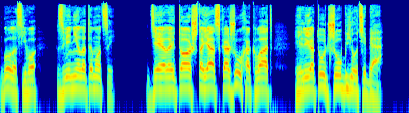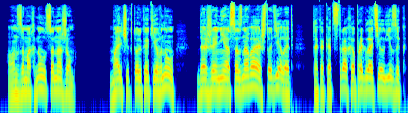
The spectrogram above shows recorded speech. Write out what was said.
Голос его звенел от эмоций. «Делай то, что я скажу, Хакват, или я тут же убью тебя!» Он замахнулся ножом. Мальчик только кивнул, даже не осознавая, что делает, так как от страха проглотил язык.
